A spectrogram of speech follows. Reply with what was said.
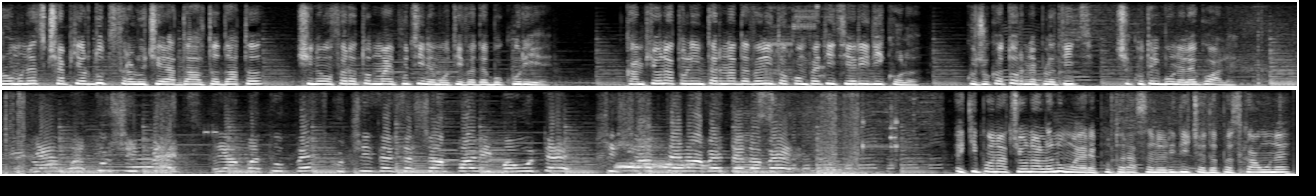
românesc și-a pierdut strălucirea de altă dată și ne oferă tot mai puține motive de bucurie. Campionatul intern a devenit o competiție ridicolă, cu jucători neplătiți și cu tribunele goale. I-am bătut și beți! I-am bătut beți cu 50 de șampanii băute și 7 navete de beți! Echipa națională nu mai are puterea să ne ridice de pe scaune,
